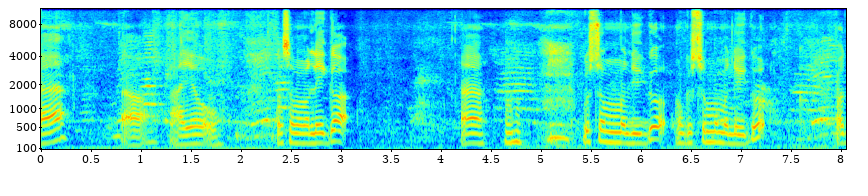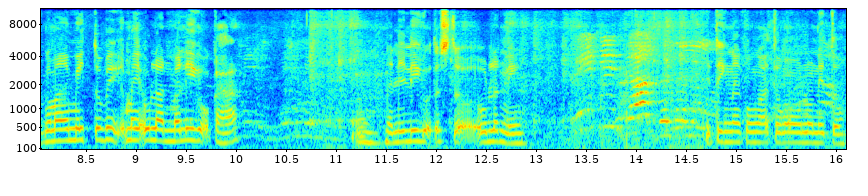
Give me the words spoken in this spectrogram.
Ha? Oo, ayaw. oh. Gusto mo maligo? Ha? Gusto mo maligo? Gusto mo maligo? Pag may, may tubig, may ulan, maligo ka ha? Mm, naliligo tapos to, ulan eh. Titingnan ko nga itong ulo nito.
